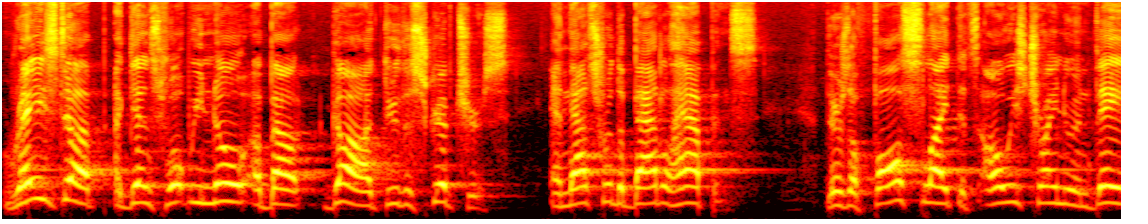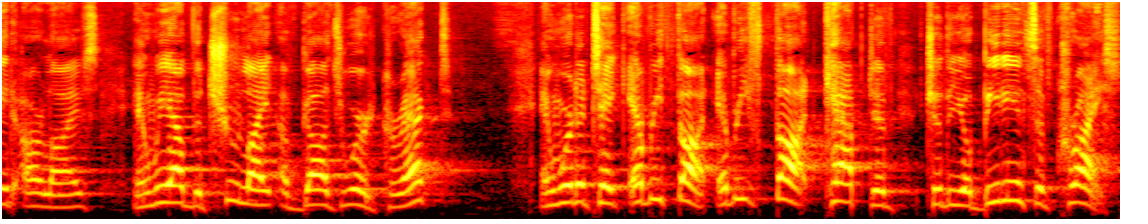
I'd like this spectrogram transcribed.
raised up against what we know about God through the scriptures. And that's where the battle happens. There's a false light that's always trying to invade our lives, and we have the true light of God's word, correct? And we're to take every thought, every thought captive to the obedience of Christ.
